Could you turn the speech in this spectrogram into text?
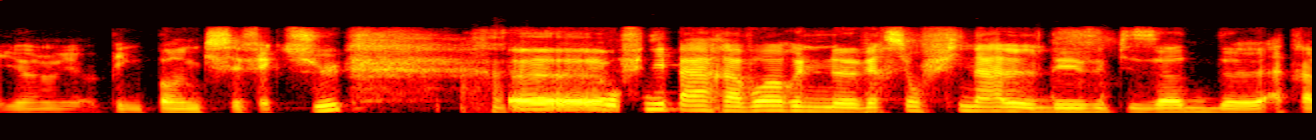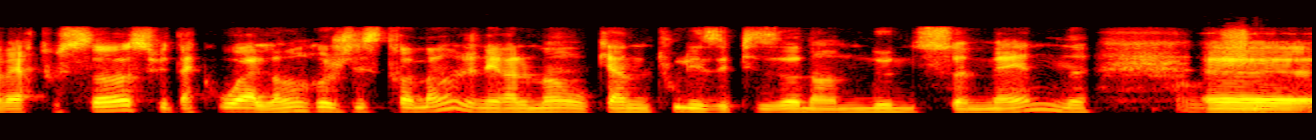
il y a un ping-pong qui s'effectue. Euh, on finit par avoir une version finale des épisodes à travers tout ça, suite à quoi? L'enregistrement. Généralement, on canne tous les épisodes en une semaine, oh, euh,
